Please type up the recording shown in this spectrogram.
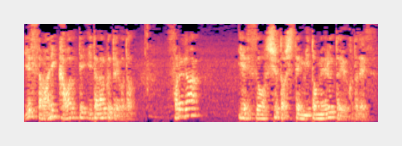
イエス様に代わっていただくということ。それがイエスを主として認めるということです。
